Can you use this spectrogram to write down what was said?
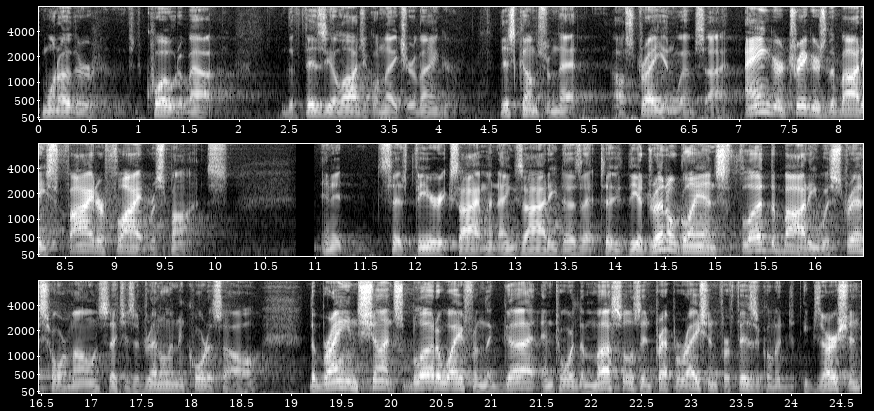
one other quote about the physiological nature of anger. This comes from that Australian website. Anger triggers the body's fight or flight response. And it says fear, excitement, anxiety does that too. The adrenal glands flood the body with stress hormones such as adrenaline and cortisol. The brain shunts blood away from the gut and toward the muscles in preparation for physical exertion.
